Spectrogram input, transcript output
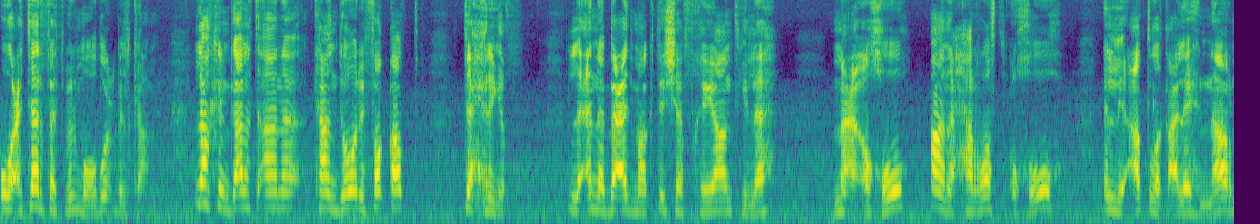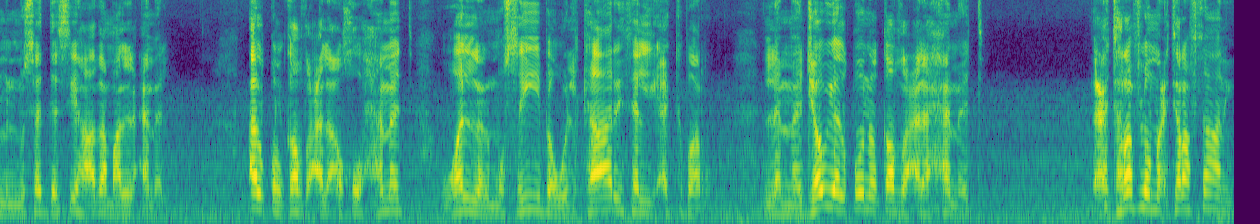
واعترفت بالموضوع بالكامل. لكن قالت أنا كان دوري فقط تحريض لأن بعد ما اكتشف خيانتي له مع أخوه أنا حرصت أخوه اللي أطلق عليه النار من مسدسي هذا مال العمل. ألقوا القبض على أخوه حمد ولا المصيبة والكارثة الأكبر. لما جو يلقون القبض على حمد اعترف لهم اعتراف ثاني.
